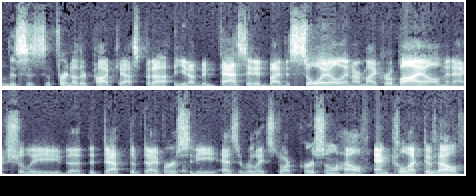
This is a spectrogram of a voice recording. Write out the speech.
this is for another podcast. But uh, you know, I've been fascinated by the soil and our microbiome, and actually the the depth of diversity as it relates to our personal health and collective mm-hmm. health,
